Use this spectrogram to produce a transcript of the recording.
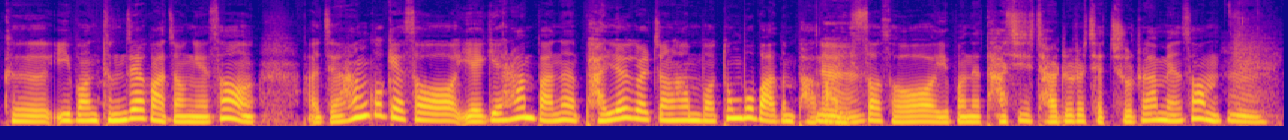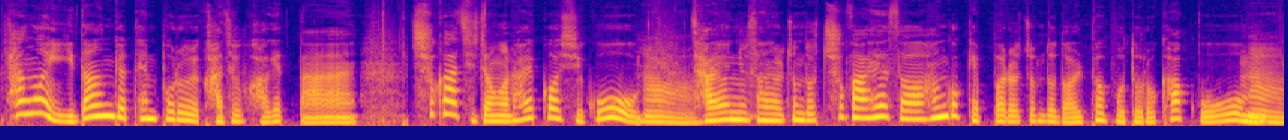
그 이번 등재 과정에서 이제 한국에서 얘기를 한 바는 반려 결정을 한번 통보받은 바가 네. 있어서 이번에 다시 자료를 제출을 하면서 음. 향후에 2단계 템포를 가지고 가겠다. 추가 지정을 할 것이고 어. 자연유산을 좀 더 추가해 해서 한국 갯벌을 좀 더 넓혀 보도록 하고 음.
